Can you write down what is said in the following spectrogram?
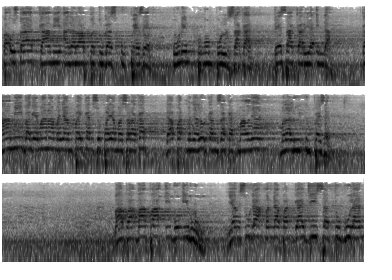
Pak Ustadz, kami adalah petugas UPZ, unit pengumpul zakat, Desa Karya Indah. Kami bagaimana menyampaikan supaya masyarakat dapat menyalurkan zakat malnya melalui UPZ. Bapak-bapak, ibu-ibu yang sudah mendapat gaji satu bulan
